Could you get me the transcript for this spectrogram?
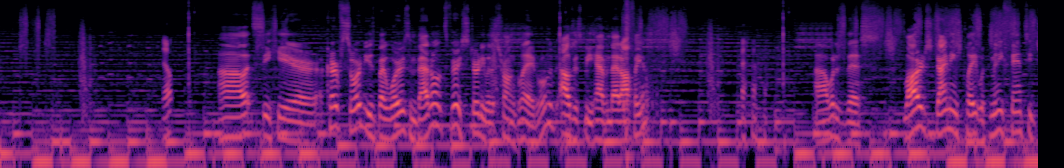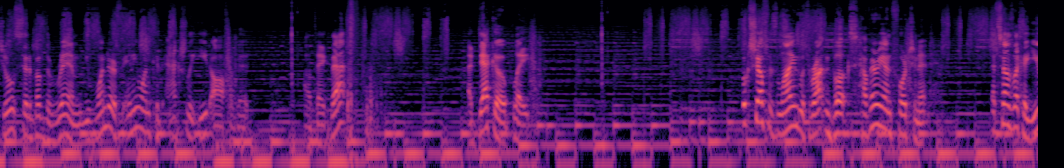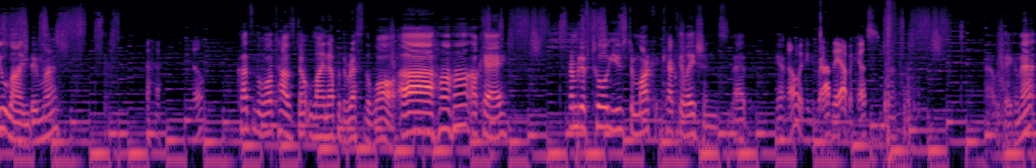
Uh, let's see here. A curved sword used by warriors in battle. It's very sturdy with a strong blade. Well, I'll just be having that off of you. Uh, what is this? Large dining plate with many fancy jewels set above the rim. You wonder if anyone could actually eat off of it. I'll take that. A deco plate. Bookshelf is lined with rotten books. How very unfortunate. That sounds like a U line, Doomlad. Nope. Clouds of the wall tiles don't line up with the rest of the wall. Uh huh, huh, okay. Primitive tool used to mark calculations. That, yeah, Oh, we can grab the abacus. uh, we're taking that.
